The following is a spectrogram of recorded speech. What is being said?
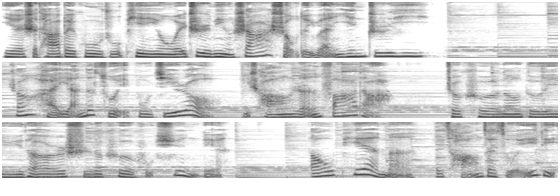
也是他被雇主聘用为致命杀手的原因之一。张海岩的嘴部肌肉比常人发达，这可能得益于他儿时的刻苦训练。刀片们被藏在嘴里，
